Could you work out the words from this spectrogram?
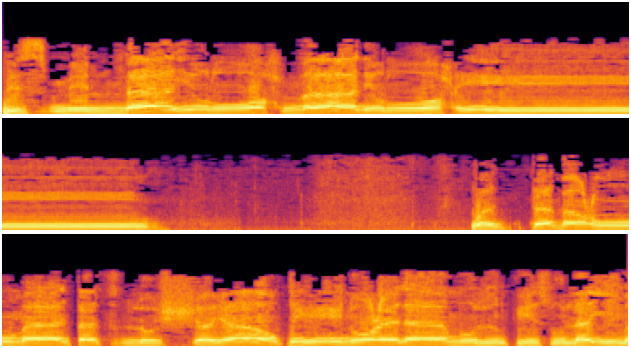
بسم الله الرحمن الرحيم. واتبعوا ما تتلو الشياطين على ملك سليمان.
